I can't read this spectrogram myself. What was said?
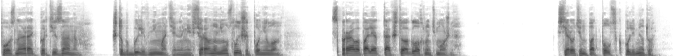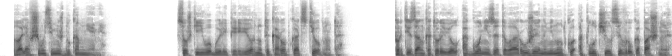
Поздно орать партизанам, чтобы были внимательными. Все равно не услышат, понял он. Справа палят так, что оглохнуть можно. Сиротин подполз к пулемету, валявшемуся между камнями. Сошки его были перевернуты, коробка отстегнута. Партизан, который вел огонь из этого оружия, на минутку отлучился в рукопашную.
